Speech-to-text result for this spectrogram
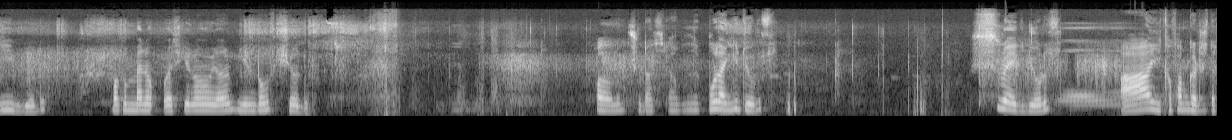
iyi biliyordu. Bakın ben eskiden oynadım 29 kişi öldürdüm. Alalım şuradan silahımızı. Buradan gidiyoruz. Şuraya gidiyoruz. Ay kafam karıştı.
